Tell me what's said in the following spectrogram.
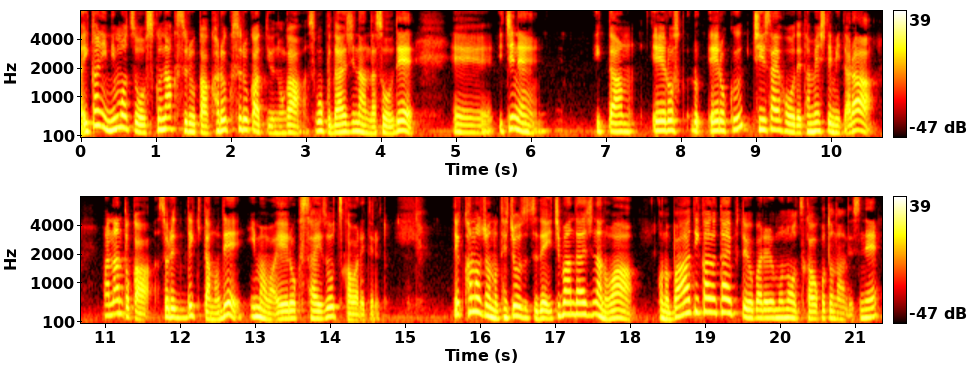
まあ、いかに荷物を少なくするか軽くするかっていうのがすごく大事なんだそうで、えー、1年一旦 A6, A6 小さい方で試してみたら、まあなんとかそれでできたので、今は A6 サイズを使われてると。で、彼女の手帳術で一番大事なのは、このバーティカルタイプと呼ばれるものを使うことなんですね。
